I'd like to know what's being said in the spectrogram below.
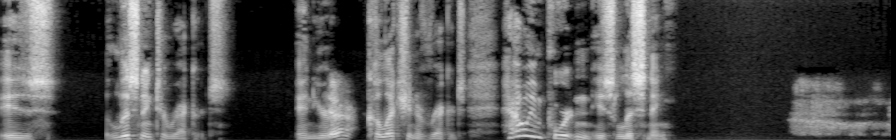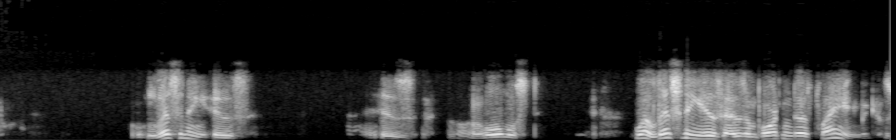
is listening to records and your yeah. collection of records. How important is listening? Listening is is almost well, listening is as important as playing because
